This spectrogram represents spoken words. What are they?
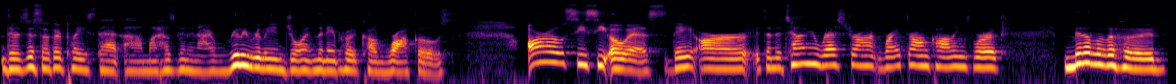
there's this other place that uh, my husband and I really, really enjoy in the neighborhood called Rocco's. R O C C O S. They are, it's an Italian restaurant right there on Collingsworth, middle of the hood.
